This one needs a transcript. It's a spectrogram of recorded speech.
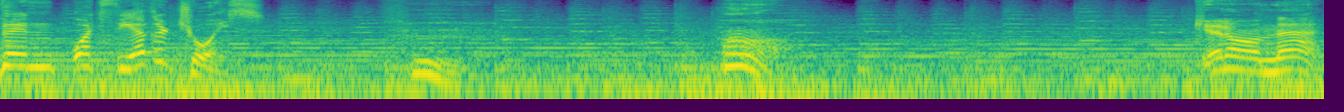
then what's the other choice? Get on that!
